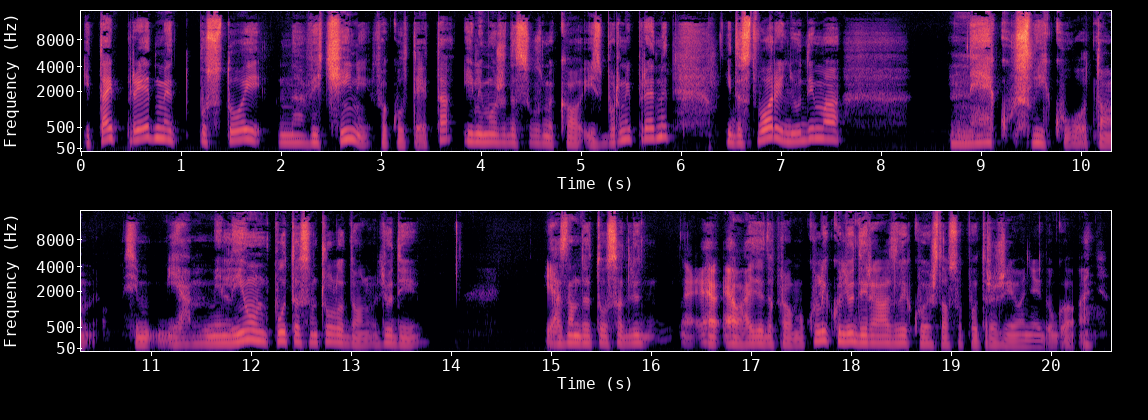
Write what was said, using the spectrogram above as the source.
I taj predmet postoji na većini fakulteta ili može da se uzme kao izborni predmet i da stvori ljudima neku sliku o tome. Mislim, ja milion puta sam čula da ono, ljudi, ja znam da je to sad ljudi, evo, evo, ajde da probamo. Koliko ljudi razlikuje što su potraživanja i dugovanja?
